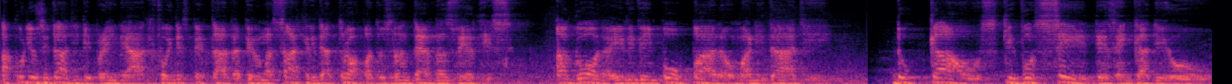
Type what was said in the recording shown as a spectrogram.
A curiosidade de Brainiac foi despertada pelo massacre da tropa dos Lanternas Verdes. Agora ele vem poupar a humanidade do caos que você desencadeou.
